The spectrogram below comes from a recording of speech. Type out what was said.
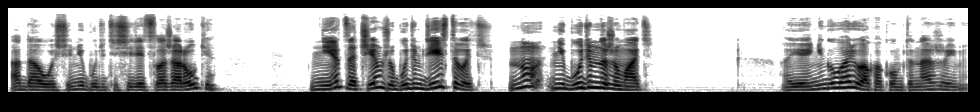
А до осени будете сидеть сложа руки? Нет, зачем же, будем действовать, но не будем нажимать. А я и не говорю о каком-то нажиме.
